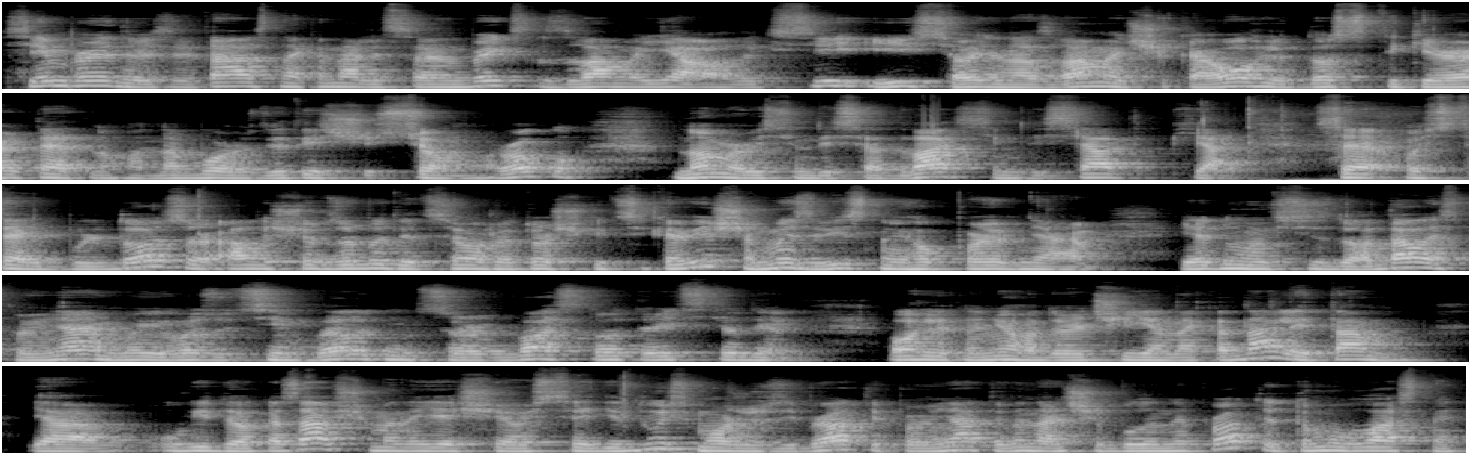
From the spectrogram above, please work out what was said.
Всім привіт, друзі! Вітаю вас на каналі 7bricks. З вами я, Олексій, і сьогодні нас з вами чекає огляд досить таки раритетного набору з 2007 року, номер 8275. Це ось цей бульдозер, але щоб зробити цей огляд трошки цікавіше, ми, звісно, його порівняємо. Я думаю, всі здогадались, порівняємо ми його з цим великим 42131. Огляд на нього, до речі, є на каналі. Там я у відео казав, що в мене є ще ось цей дідусь, можу зібрати, порівняти. Ви наче були не проти, тому, власне,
